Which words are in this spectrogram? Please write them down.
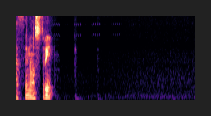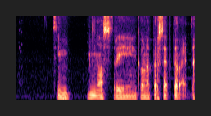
Grazie ai nostri... I nostri... con la Perceptor Red.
